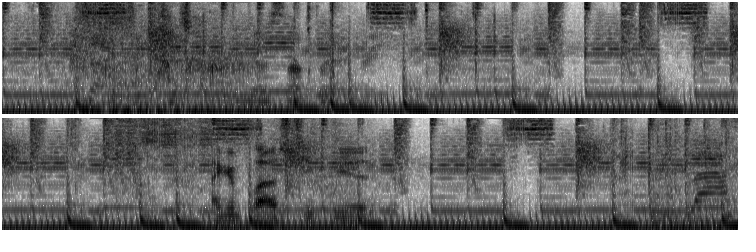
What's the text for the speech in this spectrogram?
No, it's not playing great. I can flash TP it. Last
